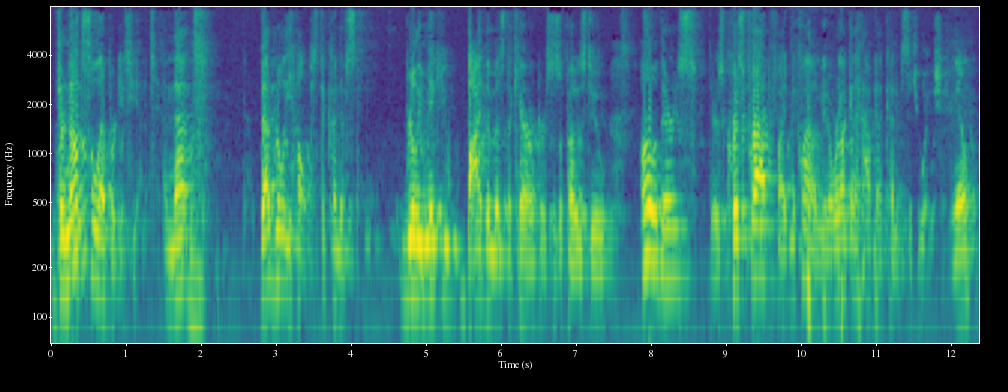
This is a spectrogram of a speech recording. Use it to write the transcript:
they're not celebrities yet. And that, that really helps to kind of really make you buy them as the characters as opposed to, oh, there's there's Chris Pratt fighting a clown. You know, we're not going to have that kind of situation. You know.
